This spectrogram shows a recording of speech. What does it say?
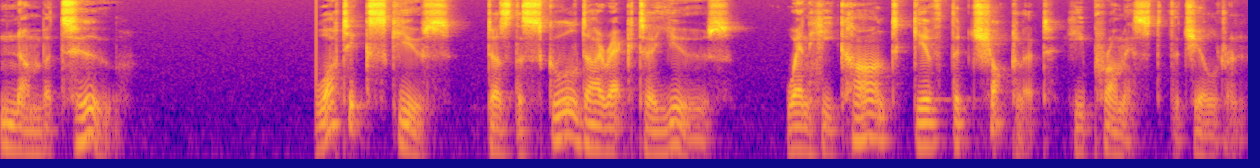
Number two. What excuse does the school director use when he can't give the chocolate he promised the children?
